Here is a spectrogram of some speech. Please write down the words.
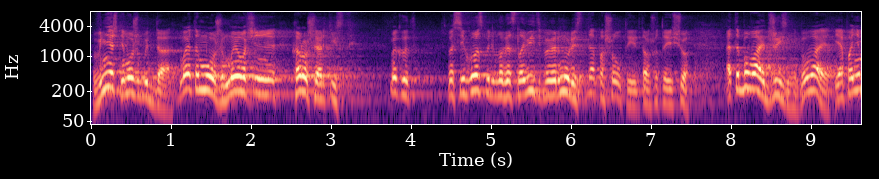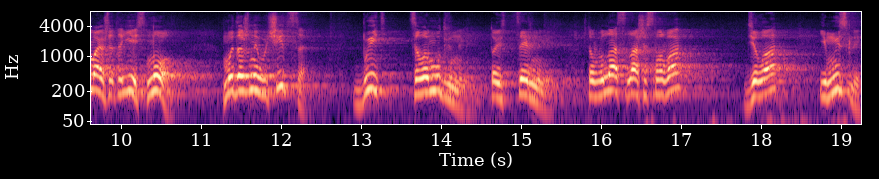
Внешне, может быть, да. Мы это можем. Мы очень хорошие артисты. Мы говорим, спаси Господи, благословите, повернулись, да, пошел ты, или там что-то еще. Это бывает в жизни, бывает. Я понимаю, что это есть, но мы должны учиться быть целомудренными, то есть цельными, чтобы у нас наши слова, дела и мысли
